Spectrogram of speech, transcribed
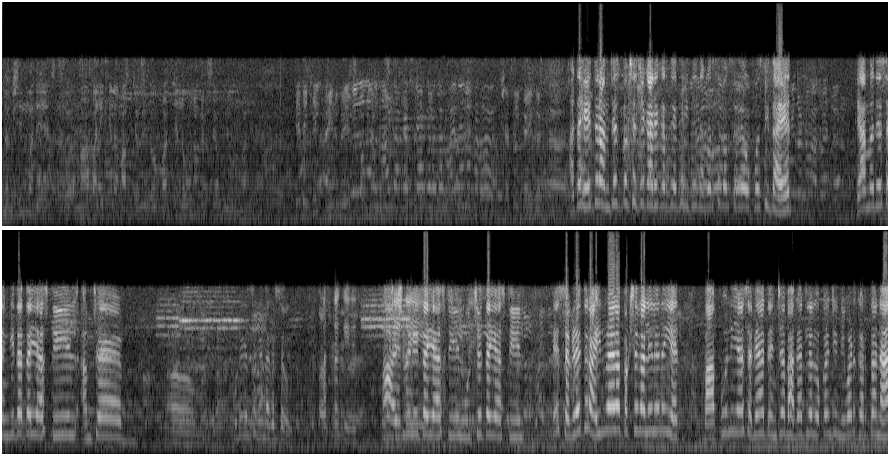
दक्षिणमध्ये महापालिकेला मागच्या वेळी जवळपास जे नऊ नगरसेवक निवडून आले ते देखील पक्षातील काही आता हे तर आमच्याच पक्षाचे कार्यकर्ते आहेत इथे नगरसेवक सगळे उपस्थित आहेत. यामध्ये संगीताताई असतील आमचे नगरसेवक. आता गेले. हा अश्विनीताई असतील उच्चताई असतील हे सगळे तर ऐन वेळेला पक्षात आलेले नाही आहेत बापूंनी या सगळ्या त्यांच्या भागातल्या लोकांची निवड करताना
